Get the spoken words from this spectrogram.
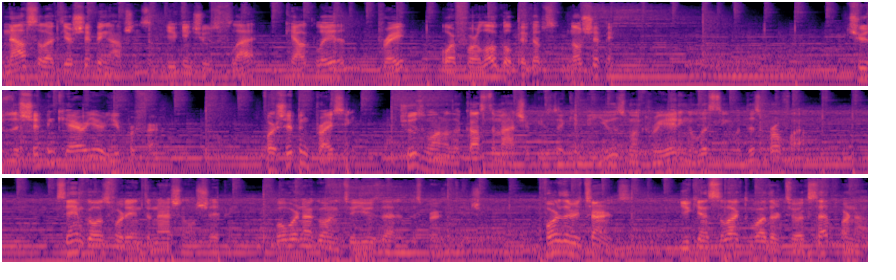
Now select your shipping options. You can choose flat, calculated, freight, or for local pickups, no shipping. Choose the shipping carrier you prefer. For shipping pricing, choose one of the custom attributes that can be used when creating a listing with this profile. Same goes for the international shipping, but we're not going to use that in this presentation. For the returns, you can select whether to accept or not.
